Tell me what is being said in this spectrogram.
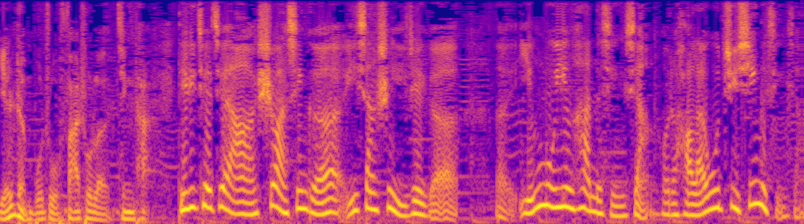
也忍不住发出了惊叹。的的确确啊，施瓦辛格一向是以这个呃荧幕硬汉的形象，或者好莱坞巨星的形象，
